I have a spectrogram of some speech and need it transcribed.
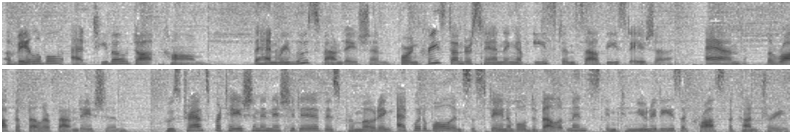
Available at TiVo.com. The Henry Luce Foundation for increased understanding of East and Southeast Asia, and the Rockefeller Foundation, whose transportation initiative is promoting equitable and sustainable developments in communities across the country.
